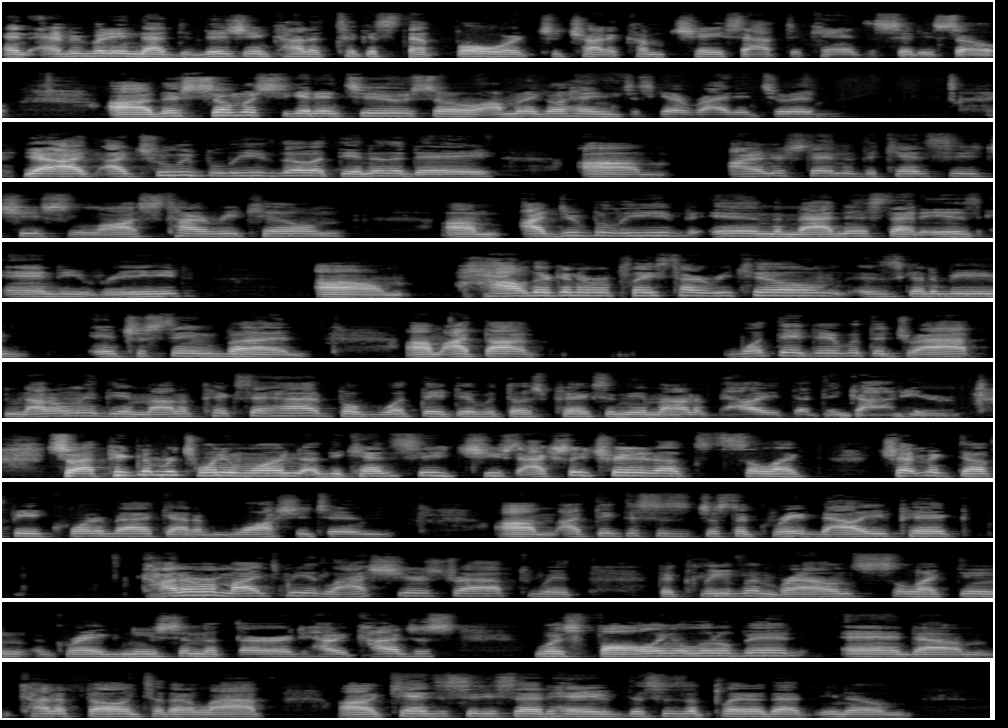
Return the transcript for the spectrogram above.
And everybody in that division kind of took a step forward to try to come chase after Kansas City. So uh, there's so much to get into. So I'm gonna go ahead and just get right into it. Yeah, I, I truly believe though at the end of the day, um, I understand that the Kansas City Chiefs lost Tyreek Hill. Um, I do believe in the madness that is Andy Reid. Um, how they're going to replace Tyreek Hill is going to be interesting, but um, I thought what they did with the draft, not only the amount of picks they had, but what they did with those picks and the amount of value that they got here. So at pick number 21, the Kansas City Chiefs actually traded up to select Trent McDuffie, cornerback out of Washington. Um, I think this is just a great value pick. Kind of reminds me of last year's draft with the Cleveland Browns selecting Greg Newsome III, how he kind of just was falling a little bit and um, kind of fell into their lap. Uh, Kansas City said, "Hey, this is a player that you know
